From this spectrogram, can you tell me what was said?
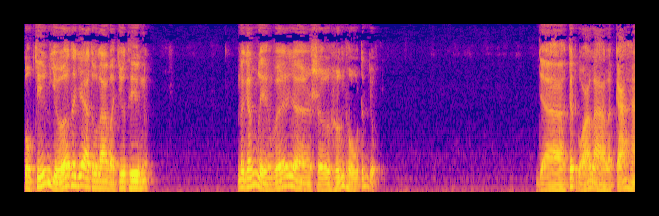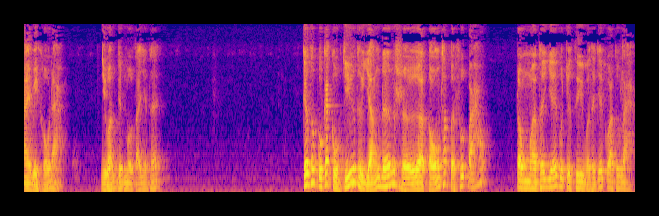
Cuộc chiến giữa thế giới Atula và chư thiên nó gắn liền với ờ, sự hưởng thụ tính dục. Và kết quả là là cả hai bị khổ đau. Nhiều bản kinh mô tả như thế. Kết thúc của các cuộc chiến thường dẫn đến sự ờ, tổn thất về phước báo trong ờ, thế giới của chư thiên và thế giới của Atula.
